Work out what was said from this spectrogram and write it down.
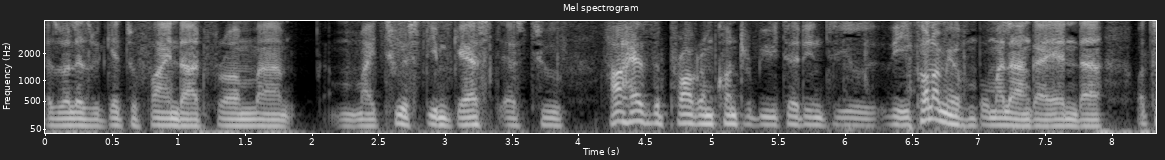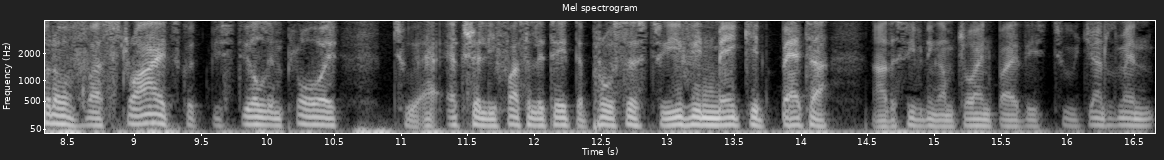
as, well as we get to find out from um, my two esteemed guests as to how has the program contributed into the economy of Mpumalanga and uh, what sort of uh, strides could be still employed to uh, actually facilitate the process to even make it better. Now, this evening I'm joined by these two gentlemen,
